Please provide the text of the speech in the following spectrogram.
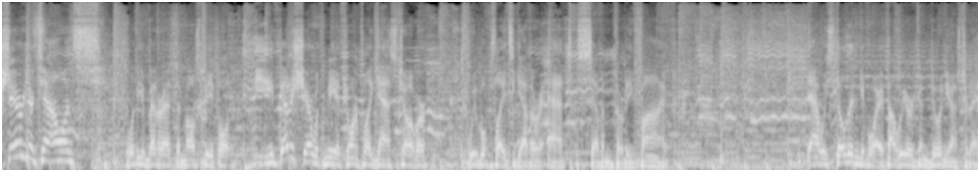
Share your talents. What are you better at than most people? You've got to share with me if you want to play Gastober. We will play together at 735. Yeah, we still didn't give away. I thought we were going to do it yesterday.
